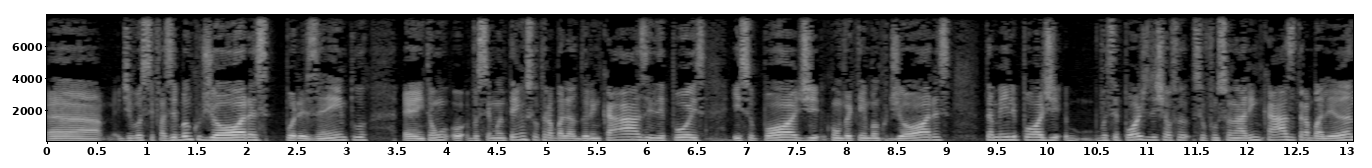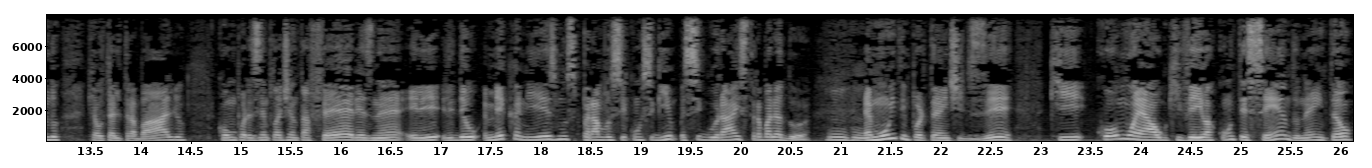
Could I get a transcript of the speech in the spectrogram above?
uh, de você fazer banco de horas, por exemplo. É, então, você mantém o seu trabalhador em casa e depois isso pode converter em banco de horas. Também ele pode, você pode deixar o seu, seu funcionário em casa trabalhando, que é o teletrabalho, como, por exemplo, adiantar férias, né? Ele, ele deu mecanismos para você conseguir segurar esse trabalhador. Uhum. É muito importante dizer que como é algo que veio acontecendo, né? Então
